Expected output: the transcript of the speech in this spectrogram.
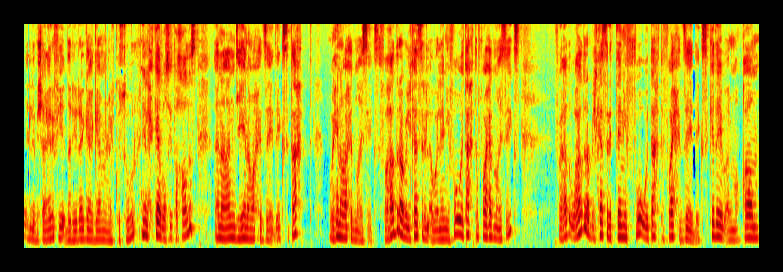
اللي مش عارف يقدر يراجع جمع الكسور. هي الحكاية بسيطة خالص. أنا عندي هنا واحد زائد x تحت وهنا واحد ناقص x. فهضرب الكسر الأولاني فوق وتحت في واحد ناقص x. وهضرب الكسر التاني فوق وتحت في واحد زائد x. كده يبقى المقام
